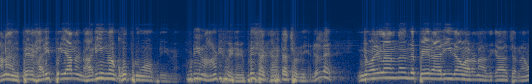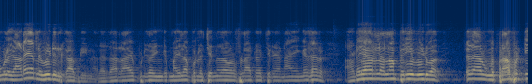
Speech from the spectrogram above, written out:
ஆனால் அது பேர் ஹரிப்பிரியா நாங்கள் ஹரின்னு தான் கூப்பிடுவோம் அப்படின்னு. அப்படின்னு நான் ஆடி போயிட்டேன். எப்படி சார் கரெக்டாக சொன்னீங்க? இல்லை இந்த மாதிரிலாம் இருந்தால் இந்த பேர் ஹரி தான் வரணும் அதுக்காக சொன்னேன். உங்களுக்கு அடையாரில் வீடு இருக்கா அப்படின்னாரு. சார் நான் இப்படி தான் இங்கே மயிலாப்பூரில் சின்னதாக ஒரு ஃப்ளாட் வச்சுருக்கேன். நான் எங்கே சார்? அடையாறுலலாம் பெரிய வீடு வா இல்லை சார் உங்கள் ப்ராப்பர்ட்டி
